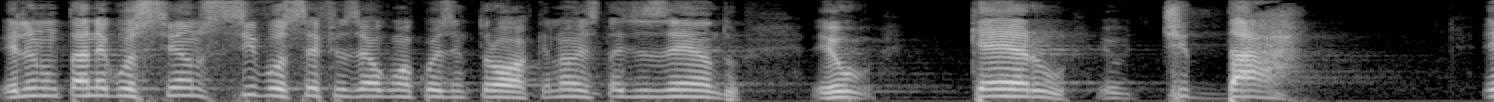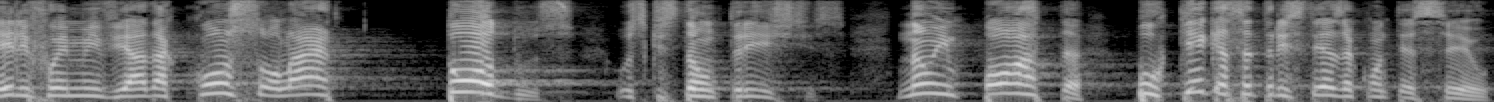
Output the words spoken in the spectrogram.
Ele não está negociando se você fizer alguma coisa em troca. Não, ele está dizendo: eu quero eu te dar. Ele foi me enviado a consolar todos os que estão tristes. Não importa por que, que essa tristeza aconteceu.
